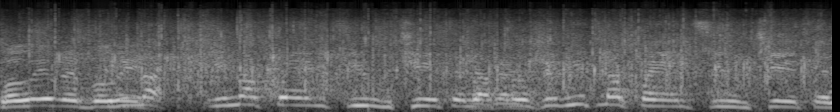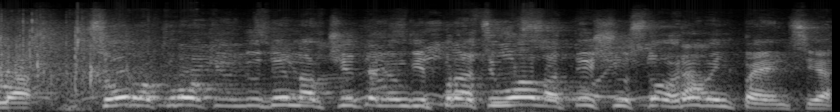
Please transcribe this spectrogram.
коли ви були І на, і на пенсію вчителя, проживіть на пенсію вчителя. 40 років людина вчителем відпрацювала, 1100 гривень пенсія.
